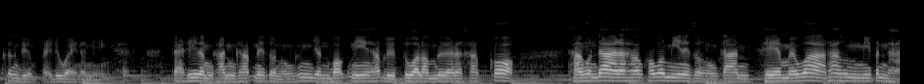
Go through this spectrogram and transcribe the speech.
เครื่องดื่มไปด้วยนั่นเองฮะแต่ที่สำคัญครับในส่วนของเครื่องยนต์บล็อกนี้ครับหรือตัวลำเรือนะครับก็ทาง Honda นะครับเขาก็มีในส่วนของการเคลมไว้ว่าถ้าคุณมีปัญหา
